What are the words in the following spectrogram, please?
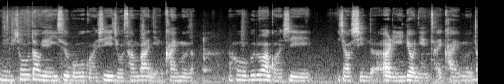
嗯，修道院艺术博物馆是一九三八年开幕的，然后布鲁瓦馆是比较新的，二零一六年才开幕的，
